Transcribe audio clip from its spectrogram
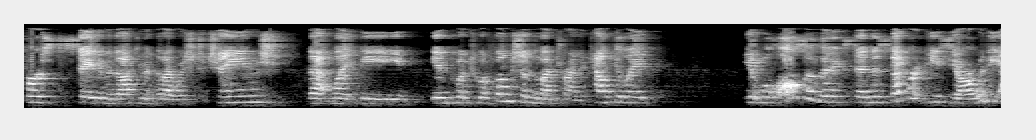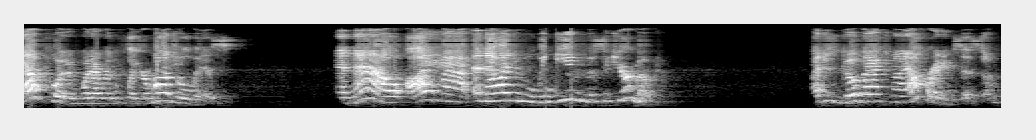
first state of a document that I wish to change, that might be input to a function that I'm trying to calculate, it will also then extend a separate PCR with the output of whatever the Flicker module is. And now I have, and now I can leave the secure mode. I just go back to my operating system,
